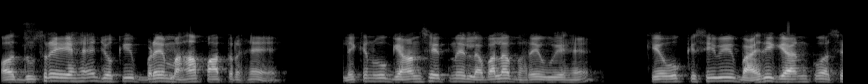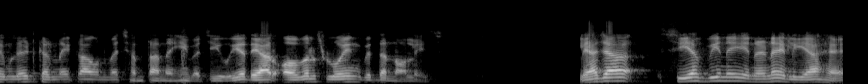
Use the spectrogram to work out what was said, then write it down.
और दूसरे ये हैं जो कि बड़े महापात्र हैं, लेकिन वो ज्ञान से इतने लबालब भरे हुए हैं कि वो किसी भी बाहरी ज्ञान को असिमुलेट करने का उनमें क्षमता नहीं बची हुई है। They are overflowing with the knowledge लिहाजा सीएफबी ने ये निर्णय लिया है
